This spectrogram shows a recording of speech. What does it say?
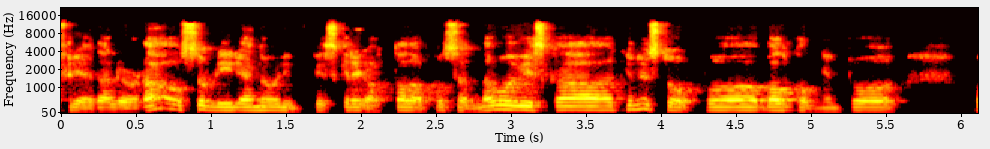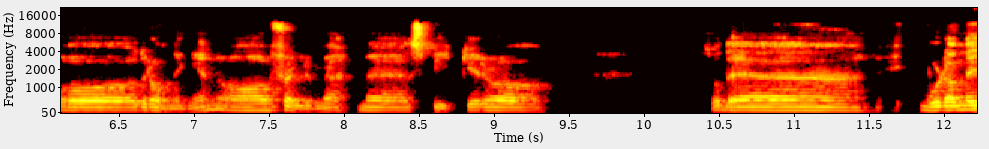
fredag-lørdag, og så blir det en olympisk regatta da på søndag, hvor vi skal kunne stå på balkongen på, på dronningen og følge med med spiker og så det, Hvordan det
